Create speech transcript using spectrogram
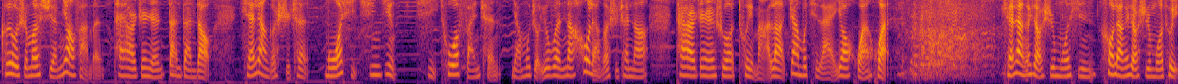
可有什么玄妙法门？”太二真人淡淡道。前两个时辰，磨洗心境，洗脱凡尘。仰慕者又问：“那后两个时辰呢？”胎儿真人说：“腿麻了，站不起来，要缓缓。前两个小时磨心，后两个小时磨腿。”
